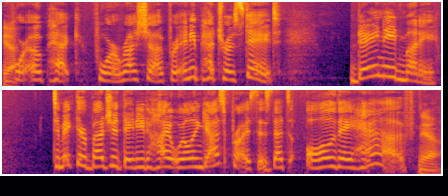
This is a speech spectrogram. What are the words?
Yeah. for OPEC, for Russia, for any petro state. They need money. To make their budget, they need high oil and gas prices. That's all they have Yeah.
